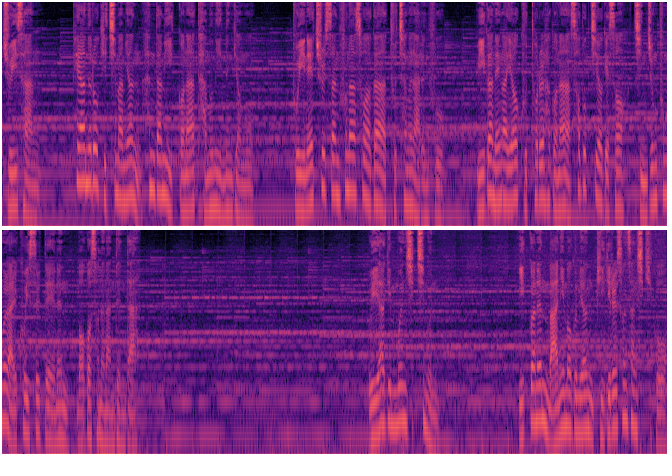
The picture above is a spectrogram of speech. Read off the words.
주의사항 폐 안으로 기침하면 한담이 있거나 담음이 있는 경우 부인의 출산 후나 소아가 두 창을 앓은 후 위가 냉하여 구토를 하거나 서북 지역에서 진중풍을 앓고 있을 때에는 먹어서는 안 된다. 의학입문 식치문 이과는 많이 먹으면 비기를 손상시키고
